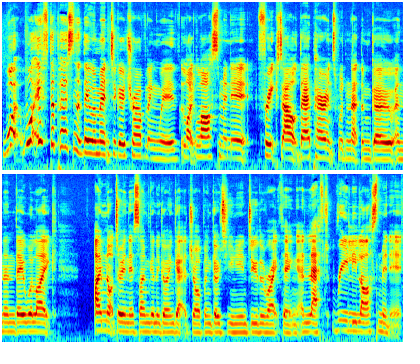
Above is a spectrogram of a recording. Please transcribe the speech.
what what if the person that they were meant to go traveling with, like last minute, freaked out? Their parents wouldn't let them go, and then they were like, "I'm not doing this. I'm going to go and get a job and go to uni and do the right thing," and left really last minute.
